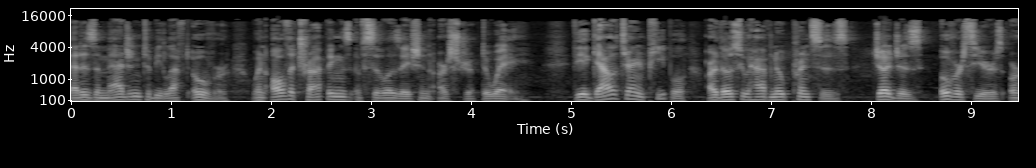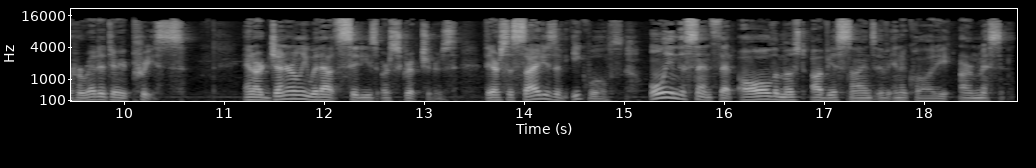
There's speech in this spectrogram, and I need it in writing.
that is imagined to be left over when all the trappings of civilization are stripped away. The egalitarian people are those who have no princes, judges, overseers, or hereditary priests, and are generally without cities or scriptures. They are societies of equals only in the sense that all the most obvious signs of inequality are missing.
